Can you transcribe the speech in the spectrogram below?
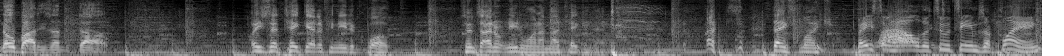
Nobody's underdog. Oh, he said, take that if you need a quote. Since I don't need one, I'm not taking that. Thanks, Mike. Based on how the two teams are playing,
